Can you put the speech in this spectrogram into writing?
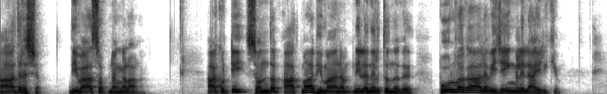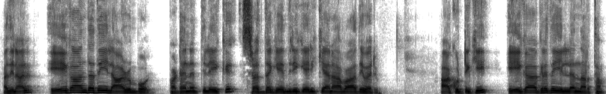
ആദർശം ദിവാസ്വപ്നങ്ങളാണ്. ആ കുട്ടി സ്വന്തം ആത്മാഭിമാനം നിലനിർത്തുന്നത് പൂർവകാല വിജയങ്ങളിലായിരിക്കും. അതിനാൽ ഏകാന്തതയിലാഴുമ്പോൾ പഠനത്തിലേക്ക് ശ്രദ്ധ കേന്ദ്രീകരിക്കാനാവാതെ വരും. ആ കുട്ടിക്ക് ഏകാഗ്രതയില്ലെന്നർത്ഥം.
